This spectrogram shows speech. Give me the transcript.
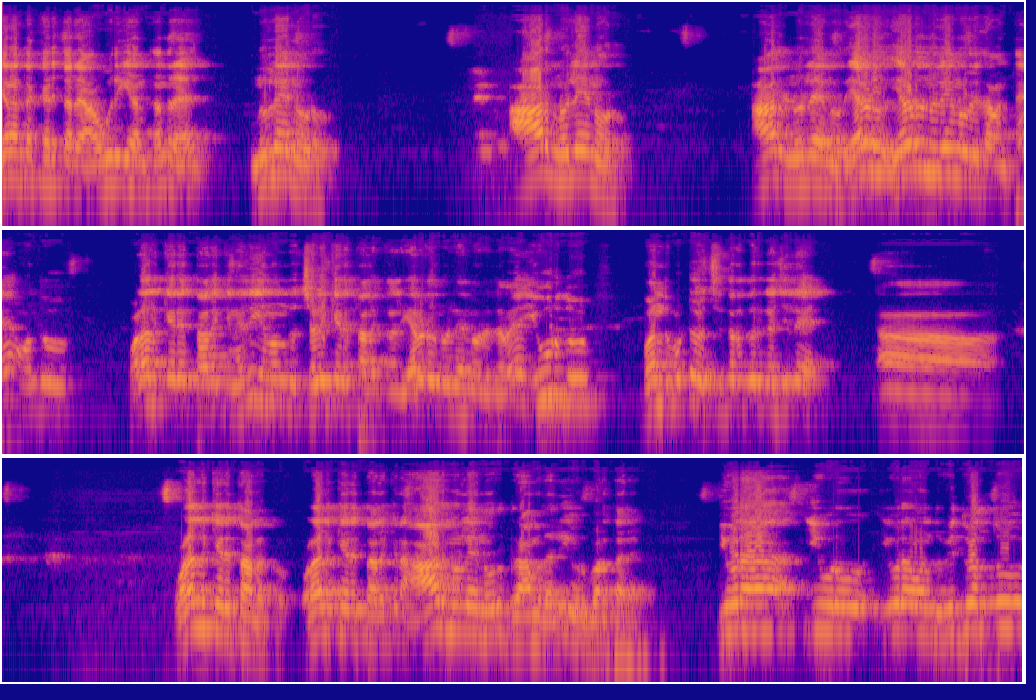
ಏನಂತ ಕರೀತಾರೆ ಆ ಊರಿಗೆ ಅಂತಂದ್ರೆ ನುಲೇನೂರು. ಆರು ನುಲೇನೂರು. ಆರು ನುಲೇನೂರು. ಎರಡು ಎರಡು ನುಲೇನೂರು ಇದಾವಂತೆ. ಒಂದು ಹೊಳಲ್ಕೆರೆ ತಾಲೂಕಿನಲ್ಲಿ, ಇನ್ನೊಂದು ಚಳಿಕೆರೆ ತಾಲೂಕಿನಲ್ಲಿ ಎರಡು ನುಲೇನೂರು ಇದಾವೆ. ಇವ್ರದ್ದು ಬಂದ್ಬಿಟ್ಟು ಚಿತ್ರದುರ್ಗ ಜಿಲ್ಲೆ ಹೊಳಲ್ಕೆರೆ ತಾಲೂಕು. ಹೊಳಲ್ಕೆರೆ ತಾಲೂಕಿನ ಆರು ನುಲೇನೂರು ಗ್ರಾಮದಲ್ಲಿ ಇವರು ಬರ್ತಾರೆ. ಇವರ, ಇವರು, ಇವರ ಒಂದು ವಿದ್ವತ್ತು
